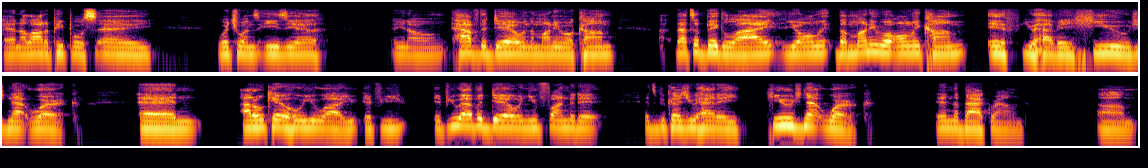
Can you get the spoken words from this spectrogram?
And a lot of people say, which one's easier? You know, have the deal and the money will come. That's a big lie. You only the money will only come if you have a huge network. And I don't care who you are. You, if you if you have a deal and you funded it, it's because you had a huge network in the background um,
